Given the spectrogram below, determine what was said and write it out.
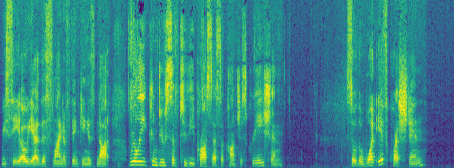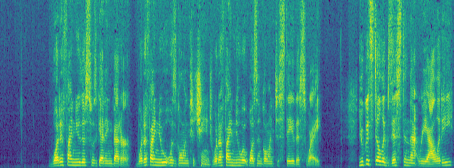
We see, oh, yeah, this line of thinking is not really conducive to the process process of conscious creation. So the what if question what if I knew this was getting better? What if I knew it was going to change? What if I knew it wasn't going to stay this way? You could still exist in that reality,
